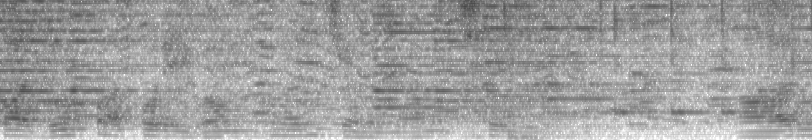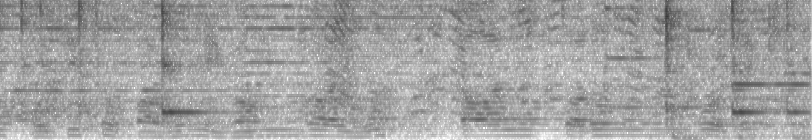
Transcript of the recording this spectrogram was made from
পা দু পা করে গঙ্গার জলে নামছে। আর পতিত পাবনি গঙ্গায় উত্তাল তরঙ্গ দেখে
